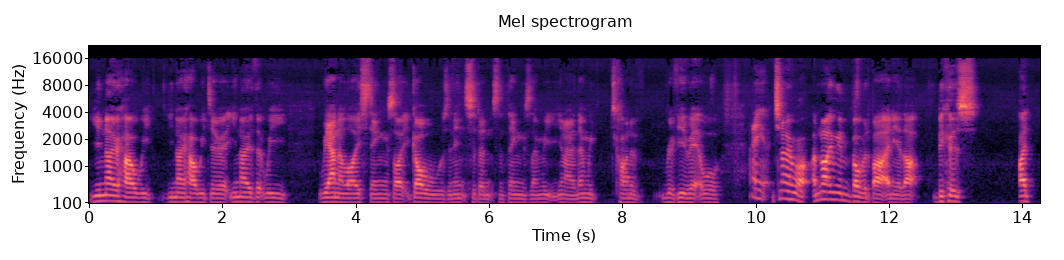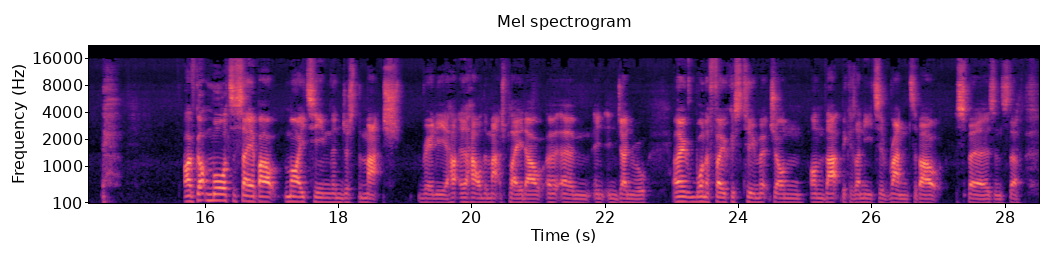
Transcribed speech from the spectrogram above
You know how we you know how we do it. You know that we we analyze things like goals and incidents and things. Then we you know then we kind of review it or. Hey, do you know what? I'm not even bothered about any of that because I I've got more to say about my team than just the match. Really, how, the match played out uh, um, in in general. I don't want to focus too much on on that because I need to rant about Spurs and stuff.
